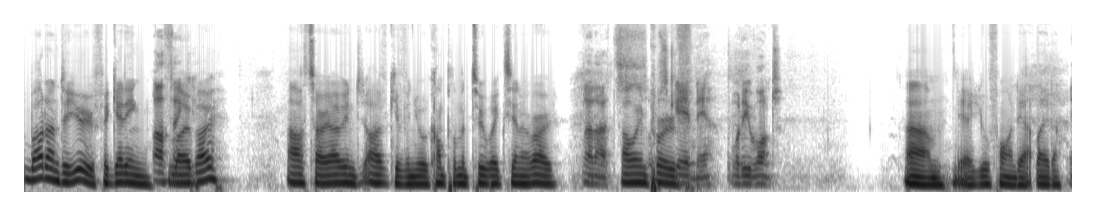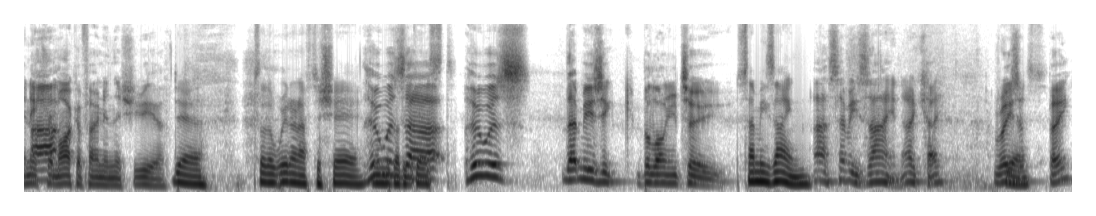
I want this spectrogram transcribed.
well done to you for getting Oh, thank Lobo. Oh, sorry, I've in, I've given you a compliment two weeks in a row. No, no, it's, I'll I'm improve. scared now. What do you want? Um, yeah, you'll find out later. An extra Uh, microphone in the studio. Yeah, so that we don't have to share. Who was got uh, who was that music belonging to? Sami Zayn? Ah, Sami Zayn. Okay. Reason Yes. B.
